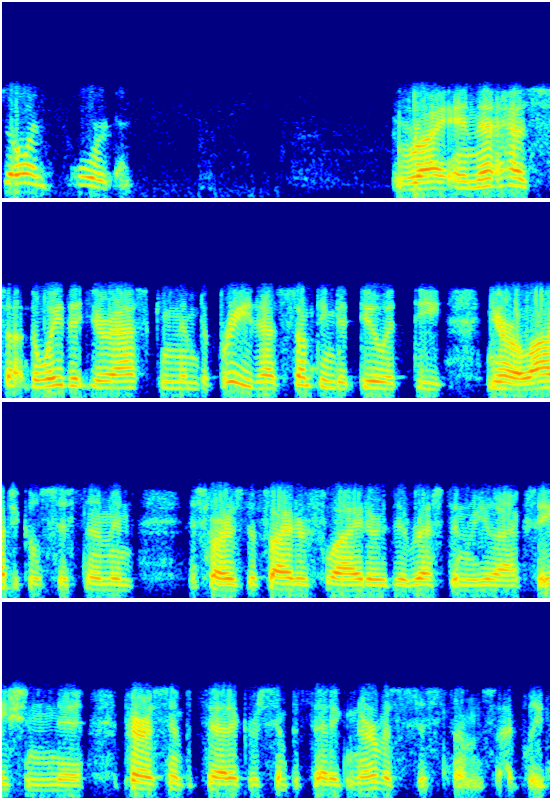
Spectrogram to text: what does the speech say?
so important. Right, and that has so- the way that you're asking them to breathe has something to do with the neurological system, and as far as the fight or flight or the rest and relaxation, the parasympathetic or sympathetic nervous systems, I believe,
